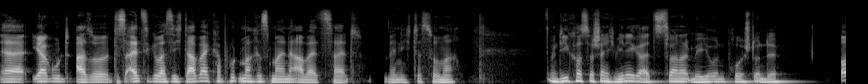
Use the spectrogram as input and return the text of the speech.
Äh, ja gut, also das Einzige, was ich dabei kaputt mache, ist meine Arbeitszeit, wenn ich das so mache. Und die kostet wahrscheinlich weniger als 200 Millionen pro Stunde. Oh,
